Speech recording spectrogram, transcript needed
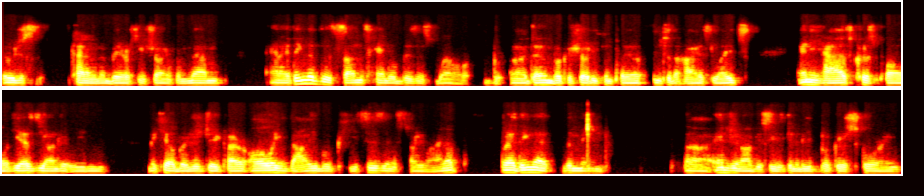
it was just kind of an embarrassing showing from them. And I think that the Suns handled business well. Uh, Devin Booker showed he can play into the highest lights, and he has Chris Paul, he has DeAndre Ayton, Mikal Bridges, Jay Crowder, all like valuable pieces in the starting lineup. But I think that the main uh, engine obviously is going to be Booker's scoring.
